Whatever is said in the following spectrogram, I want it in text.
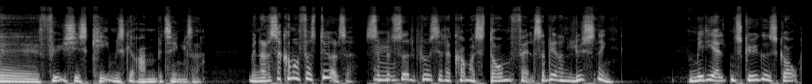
Øh, fysisk, kemiske rammebetingelser. Men når der så kommer forstyrrelser, så mm. betyder det pludselig, at der kommer et stormfald, så bliver der en lysning midt i alt den skyggede skov,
